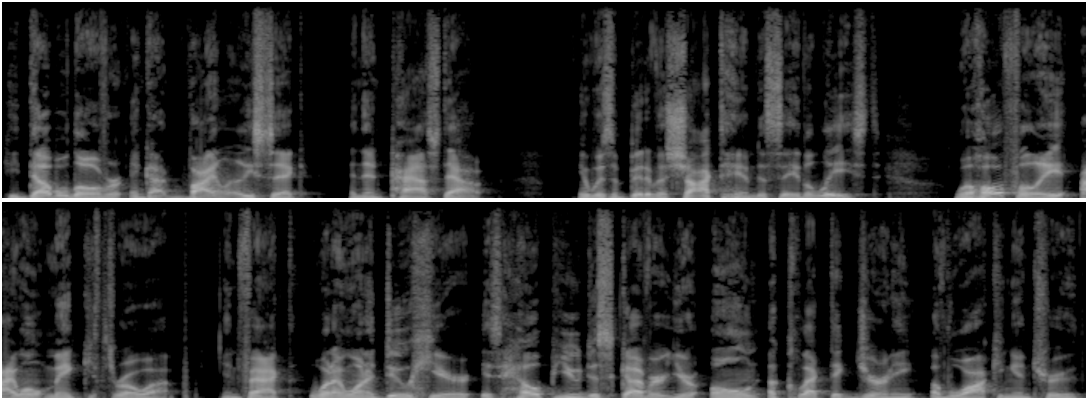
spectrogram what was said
he doubled over and got violently sick and then passed out. It was a bit of a shock to him, to say the least. Well, hopefully, I won't make you throw up. In fact, what I want to do here is help you discover your own eclectic journey of walking in truth.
